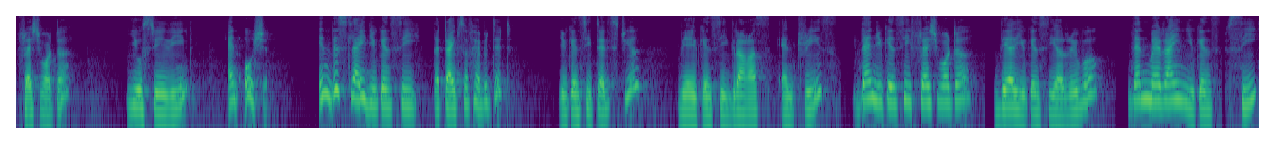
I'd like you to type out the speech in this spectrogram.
freshwater, estuarine and ocean. In this slide you can see the types of habitat. You can see terrestrial where you can see grass and trees. Then you can see freshwater there you can see a river. Then marine you can see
